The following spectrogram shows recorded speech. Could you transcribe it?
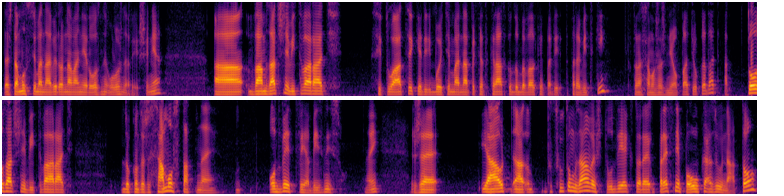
takže tam musíte mať na vyrovnávanie rôzne úložné riešenia, a vám začne vytvárať situácie, kedy budete mať napríklad krátkodobé veľké prebytky, ktoré sa možno neoplatí ukladať a to začne vytvárať dokonca, že samostatné odvetvia biznisu. Hej? Že ja, a sú k tomu zaujímavé štúdie, ktoré presne poukazujú na to,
